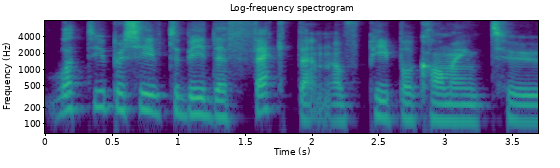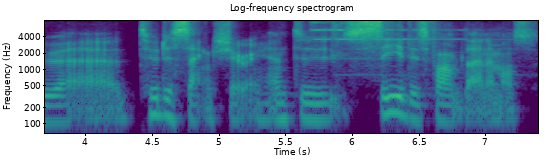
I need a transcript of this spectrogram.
what do you perceive to be the effect then of people coming to uh, to the sanctuary and to see these farmed animals?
